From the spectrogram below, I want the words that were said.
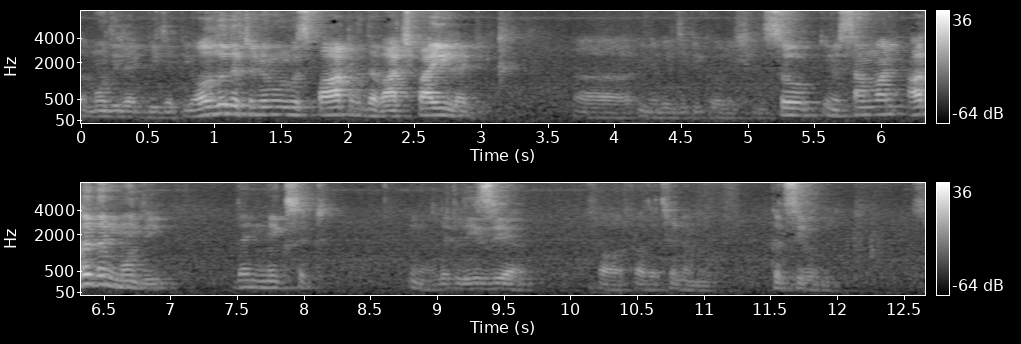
a Modi-led BJP. Although the Trinamool was part of the Vajpayee-led, uh, you know, BJP coalition. So, you know, someone other than Modi then makes it, you know, a little easier for, for the Trinamool, conceivably. So.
